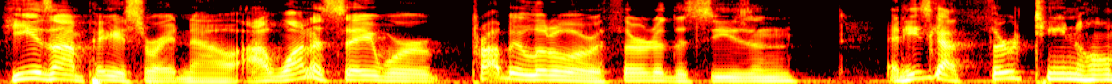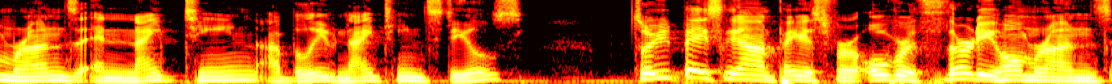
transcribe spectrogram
He is on pace right now. I want to say we're probably a little over a third of the season, and he's got 13 home runs and 19, I believe, 19 steals. So he's basically on pace for over 30 home runs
